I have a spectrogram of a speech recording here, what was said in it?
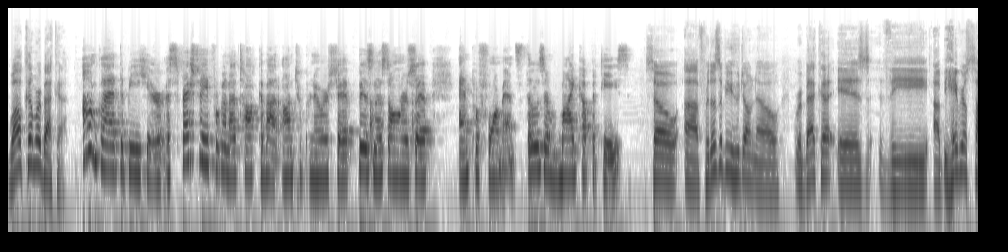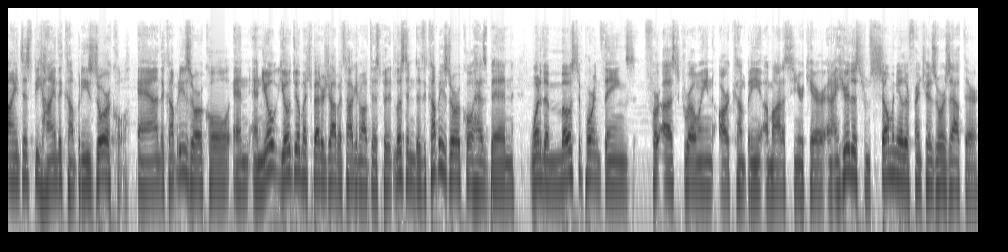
welcome, Rebecca. I'm glad to be here, especially if we're going to talk about entrepreneurship, business ownership, and performance. Those are my cup of teas. So, uh, for those of you who don't know, Rebecca is the uh, behavioral scientist behind the company Zorakle, and the company Zorakle, and and you'll you'll do a much better job of talking about this. But listen, the company Zorakle has been one of the most important things for us growing our company, Amada Senior Care. And I hear this from so many other franchisors out there.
